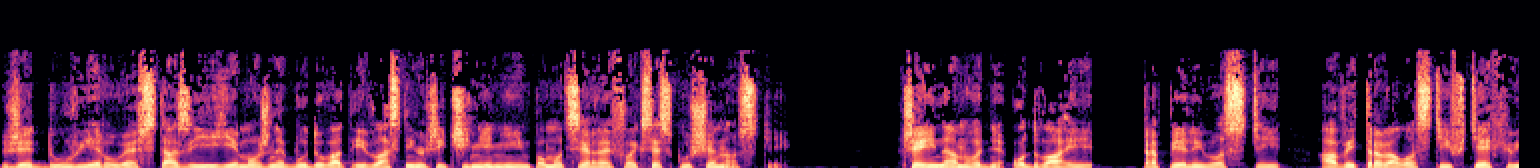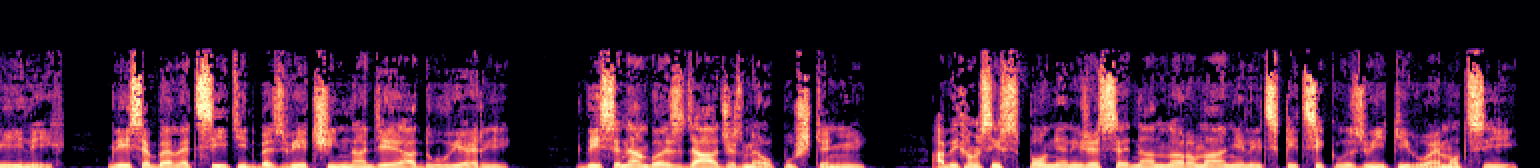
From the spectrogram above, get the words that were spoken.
že důvěru ve vztazích je možné budovat i vlastním přičiněním pomocí reflexe zkušenosti. Přeji nám hodně odvahy, trpělivosti a vytrvalosti v těch chvílích, kdy se budeme cítit bez větší naděje a důvěry, kdy se nám bude zdát, že jsme opuštěni, abychom si vzpomněli, že se jedná normální lidský cyklus výkyvu emocí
